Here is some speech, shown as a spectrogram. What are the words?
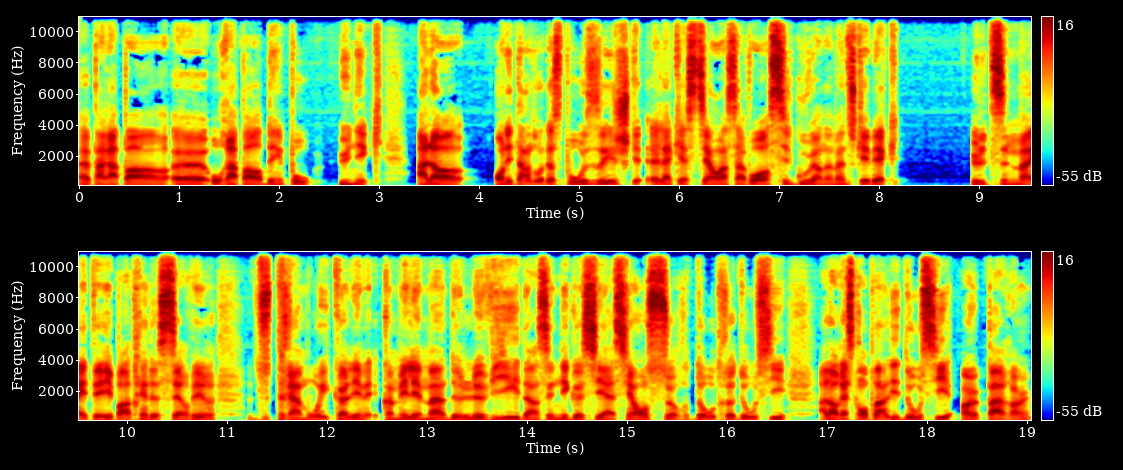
euh, par rapport euh, au rapport d'impôt unique. Alors, on est en droit de se poser la question à savoir si le gouvernement du Québec ultimement était, est pas en train de se servir du tramway comme élément de levier dans ses négociations sur d'autres dossiers. Alors, est-ce qu'on prend les dossiers un par un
